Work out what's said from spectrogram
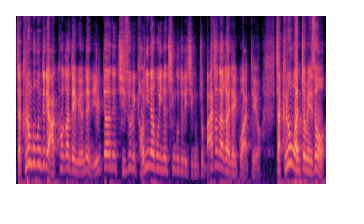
자, 그런 부분들이 악화가 되면은 일단은 지수를 견인하고 있는 친구들이 지금 좀 빠져나가야 될 것 같아요. 자, 그런 관점에서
